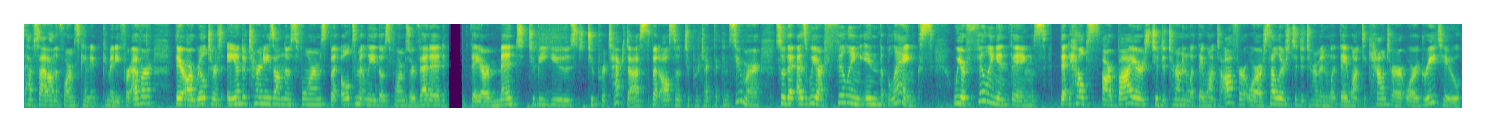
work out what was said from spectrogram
have sat on the forms committee forever. There are realtors and attorneys on those forms, but ultimately those forms are vetted. They are meant to be used to protect us, but also to protect the consumer, so that as we are filling in the blanks, we are filling in things that helps our buyers to determine what they want to offer or our sellers to determine what they want to counter or agree to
